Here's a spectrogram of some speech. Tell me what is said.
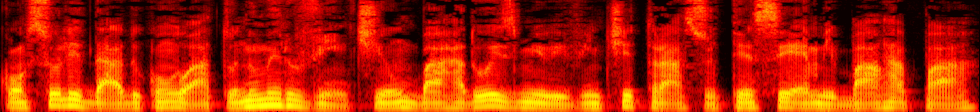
consolidado com o ato número 21/2020-TCM/PA,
